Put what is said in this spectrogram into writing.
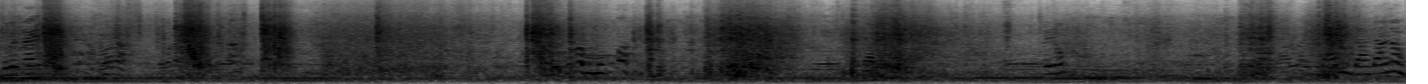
Tuloy tayo. Sama na. Bumuko ka, bumuko ka. Ayun. Dahan-dahan, dahan-dahan lang.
